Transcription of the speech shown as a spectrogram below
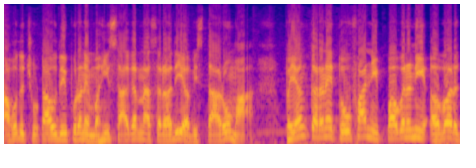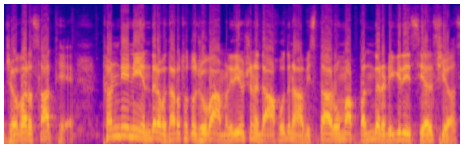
દાહોદ છોટાઉદેપુર અને મહીસાગરના સરહદીય વિસ્તારોમાં ભયંકર અને તોફાની પવનની અવર જવર સાથે ઠંડીની અંદર વધારો થતો જોવા મળી રહ્યો છે અને દાહોદના વિસ્તારોમાં પંદર ડિગ્રી સેલ્સિયસ.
